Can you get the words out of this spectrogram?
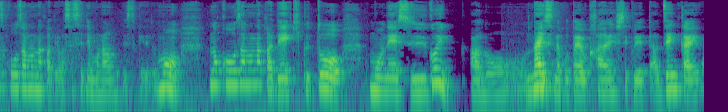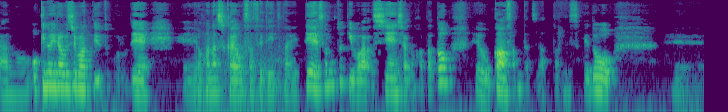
ず講座の中ではさせてもらうんですけれども、その講座の中で聞くと、もうね、すごい、あの、ナイスな答えを返してくれた、前回、あの、沖永良部島っていうところで、え、お話し会をさせていただいて、その時は支援者の方と、え、お母さんたちだったんですけど、えー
